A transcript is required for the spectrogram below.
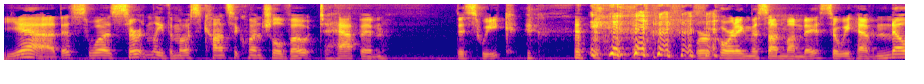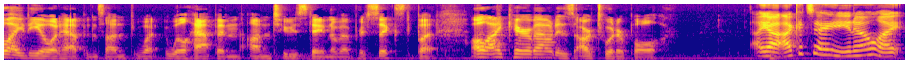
yeah, this was certainly the most consequential vote to happen this week. We're recording this on Monday, so we have no idea what happens on what will happen on Tuesday, November 6th, but all I care about is our Twitter poll. Uh, yeah, I could say, you know, I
